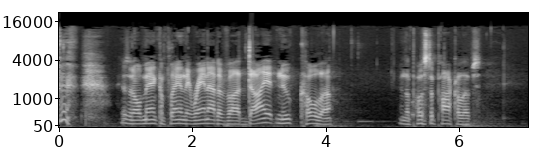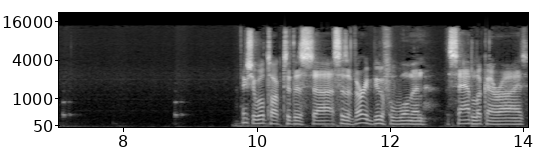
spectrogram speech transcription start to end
There's an old man complaining they ran out of uh, Diet New Cola in the post apocalypse. I think she will talk to this. Uh, is a very beautiful woman, the sad look in her eyes.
